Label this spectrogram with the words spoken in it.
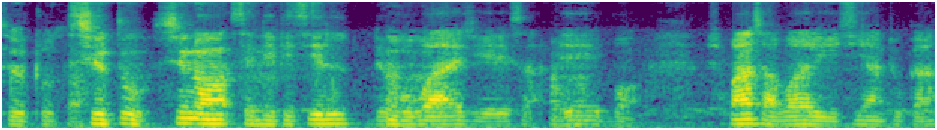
Surtout ça. Surtout, sinon c'est difficile de Mhm. pouvoir gérer ça. Mhm. Et bon, je pense avoir réussi en tout cas.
